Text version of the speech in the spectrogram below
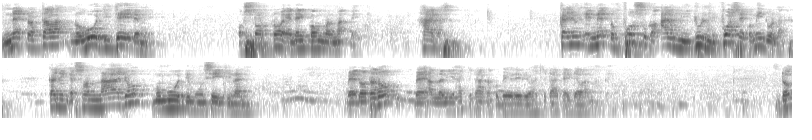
neɗɗo tawa no woodi jeyɗe mum. O sorto e ley konngol maɓɓe. Haa gasa. Kañum e neɗɗo forsuɗo almi julni forcé ko min julnata kañum e sonnaajo mo moodi mum seytinani ɓeeɗo tato ɓe allah wi hakkitaka ko ɓe rewi o hakkitaka e dewal maɓɓe. Donc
